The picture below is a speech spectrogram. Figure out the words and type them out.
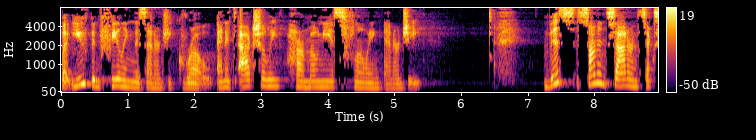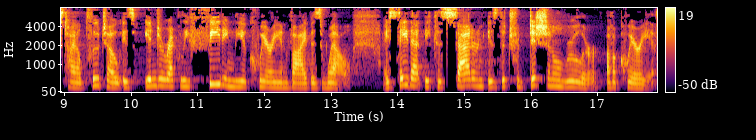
but you've been feeling this energy grow, and it's actually harmonious flowing energy. This Sun and Saturn sextile Pluto is indirectly feeding the Aquarian vibe as well. I say that because Saturn is the traditional ruler of Aquarius.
